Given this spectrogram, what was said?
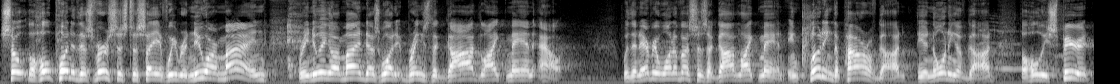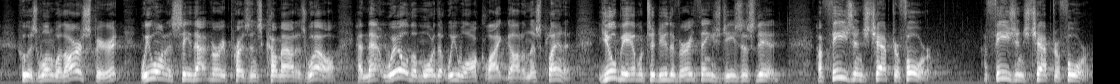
So the whole point of this verse is to say if we renew our mind, renewing our mind does what? It brings the God like man out. Within every one of us is a God like man, including the power of God, the anointing of God, the Holy Spirit, who is one with our spirit. We want to see that very presence come out as well, and that will the more that we walk like God on this planet. You'll be able to do the very things Jesus did. Ephesians chapter 4. Ephesians chapter 4.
